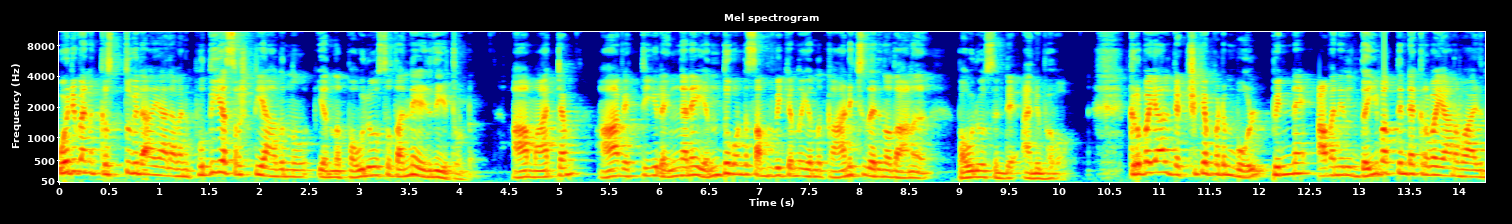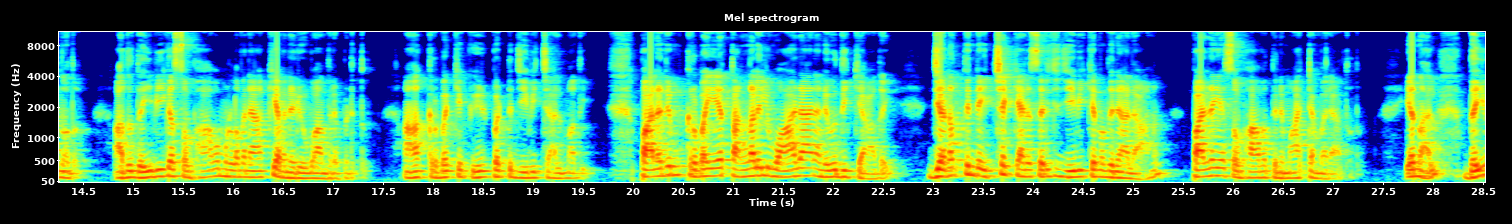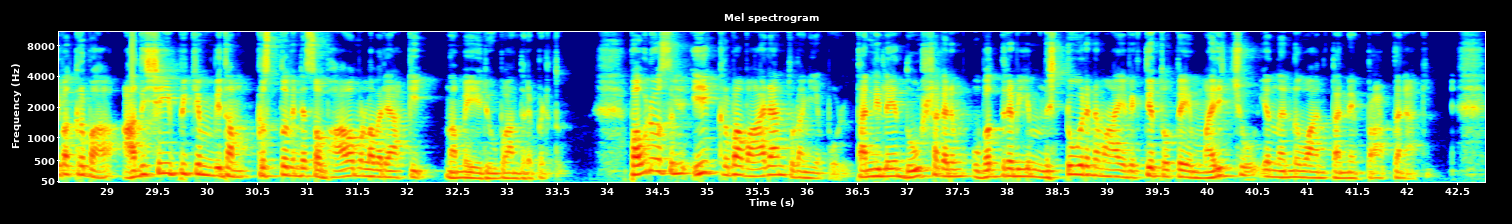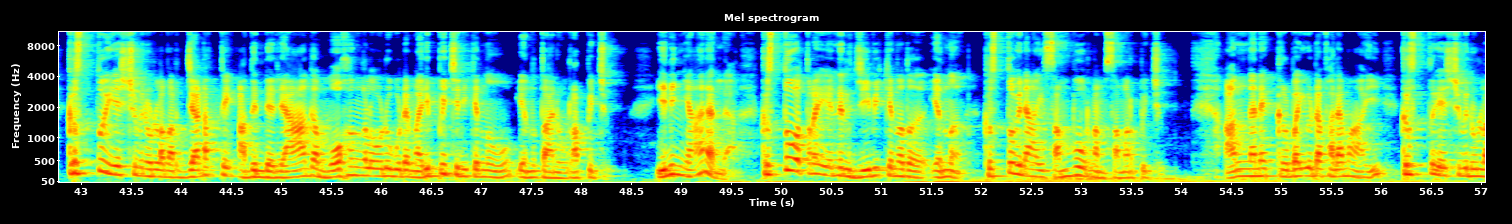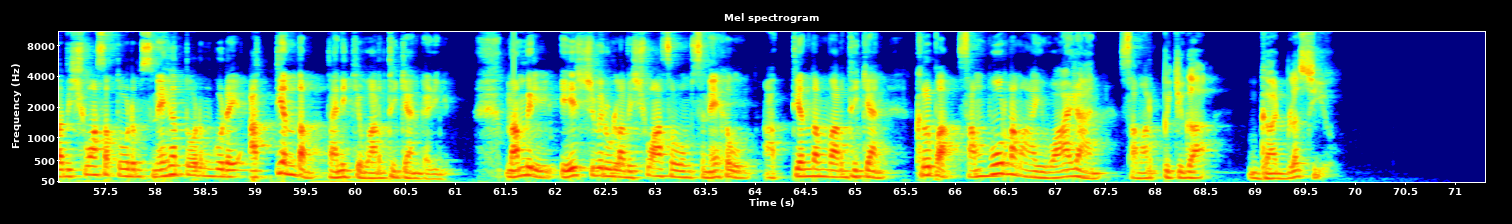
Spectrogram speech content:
ഒരുവൻ ക്രിസ്തുവിലായാൽ അവൻ പുതിയ സൃഷ്ടിയാകുന്നു എന്ന് പൗലോസ് തന്നെ എഴുതിയിട്ടുണ്ട്. ആ മാറ്റം ആ വ്യക്തിയിൽ എങ്ങനെ എന്തുകൊണ്ട് സംഭവിക്കുന്നു എന്ന് കാണിച്ചു തരുന്നതാണ് പൗലോസിന്റെ അനുഭവം. കൃപയാൽ രക്ഷിക്കപ്പെടുമ്പോൾ പിന്നെ അവനിൽ ദൈവത്തിന്റെ കൃപയാണ് വാഴുന്നത്. അത് ദൈവിക സ്വഭാവമുള്ളവനാക്കി അവനെ രൂപാന്തരപ്പെടുത്തും. ആ കൃപയ്ക്ക് കീഴ്പ്പെട്ട് ജീവിച്ചാൽ മതി. പലരും കൃപയെ തങ്ങളിൽ വാഴാൻ അനുവദിക്കാതെ ജഡത്തിന്റെ ഇച്ഛയ്ക്കനുസരിച്ച് ജീവിക്കുന്നതിനാലാണ് പഴയ സ്വഭാവത്തിന് മാറ്റം വരാത്തത്. എന്നാൽ ദൈവകൃപ അതിശയിപ്പിക്കും വിധം ക്രിസ്തുവിന്റെ സ്വഭാവമുള്ളവരാക്കി നമ്മെ രൂപാന്തരപ്പെടുത്തും. പൗലോസിൽ ഈ കൃപ വാഴാൻ തുടങ്ങിയപ്പോൾ തന്നിലെ ദൂഷകനും ഉപദ്രവിയും നിഷ്ഠൂരനുമായ വ്യക്തിത്വത്തെ മരിച്ചു എന്നെണ്ണുവാൻ തന്നെ പ്രാപ്തനാക്കി. ക്രിസ്തു യേശുവിനുള്ളവർ ജഡത്തെ അതിന്റെ രാഗമോഹങ്ങളോടുകൂടെ മരിപ്പിച്ചിരിക്കുന്നു എന്ന് താൻ ഉറപ്പിച്ചു. ഇനി ഞാനല്ല ക്രിസ്തു അത്രേ എന്നിൽ ജീവിക്കുന്നത് എന്ന് ക്രിസ്തുവിനായി സമ്പൂർണം സമർപ്പിച്ചു. അങ്ങനെ കൃപയുടെ ഫലമായി ക്രിസ്തു യേശുവിനുള്ള വിശ്വാസത്തോടും സ്നേഹത്തോടും കൂടെ അത്യന്തം തനിക്ക് വർദ്ധിക്കാൻ കഴിഞ്ഞു. നമ്മിൽ യേശുവിലുള്ള വിശ്വാസവും സ്നേഹവും അത്യന്തം വർദ്ധിക്കാൻ കൃപ സമ്പൂർണമായി വാഴാൻ സമർപ്പിക്കുക. God bless you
